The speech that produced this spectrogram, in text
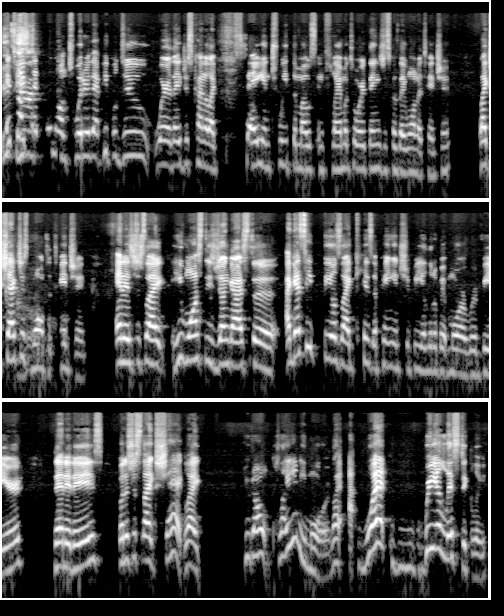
he, it's like a, that thing on Twitter that people do where they just kind of like say and tweet the most inflammatory things just because they want attention. Like Shaq just oh. wants attention. And it's just like he wants these young guys to, I guess he feels like his opinion should be a little bit more revered than it is. But it's just like Shaq, like you don't play anymore. Like, what realistically,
